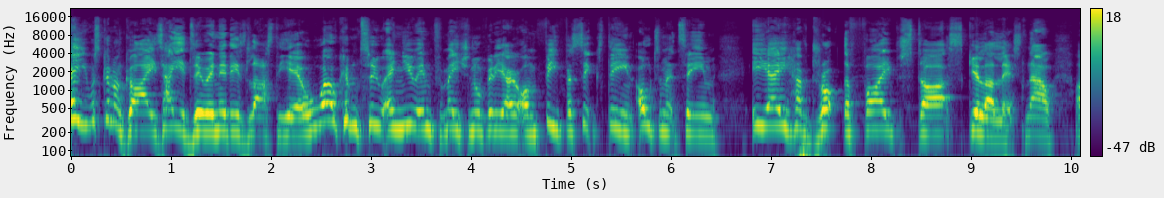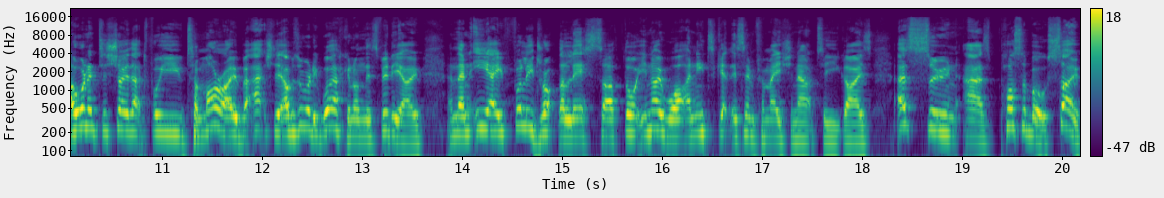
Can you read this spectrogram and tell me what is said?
Hey, what's going on guys? How you doing? It is Lasty here. Welcome to a new informational video on FIFA 16 Ultimate Team. EA have dropped the 5-star skiller list. Now, I wanted to show that for you tomorrow, but actually I was already working on this video, and then EA fully dropped the list, so I thought, you know what, I need to get this information out to you guys as soon as possible. So,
